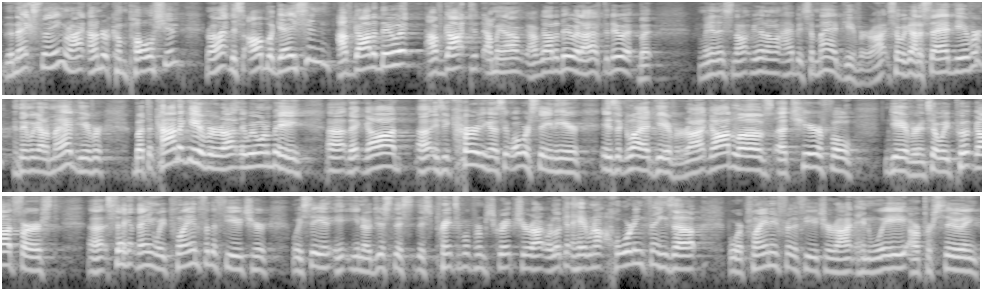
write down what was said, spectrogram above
the next thing, right, under compulsion, right, this obligation, I've got to do it. I've got to, I mean, I've, I've got to do it. I have to do it. But, I mean, it's not good. I'm not happy. It's a mad giver, right? So we got a sad giver, and then we got a mad giver. But the kind of giver, right, that we want to be, uh, that God uh, is encouraging us, that what we're seeing here is a glad giver, right? God loves a cheerful giver. And so we put God first. Uh, second thing, we plan for the future. We see, you know, just this, this principle from Scripture, right? We're looking ahead. We're not hoarding things up, but we're planning for the future, right? And we are pursuing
